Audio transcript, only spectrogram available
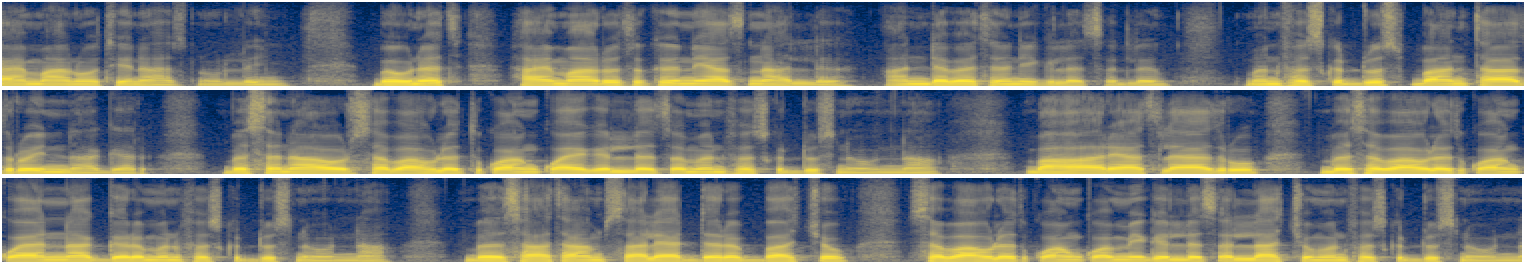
ሃይማኖቴን አጽኑልኝ። በእውነት ሃይማኖትህን ያጽናልህ፣ አንደበትህን ይግለጽልህ። መንፈስ ቅዱስ በአንተ አድሮ ይናገር። በሰናወር ሰባ ሁለት ቋንቋ የገለጸ መንፈስ ቅዱስ ነውና በሐዋርያት ላይ አድሮ በሰባ ሁለት ቋንቋ ያናገረ መንፈስ ቅዱስ ነውና በእሳት አምሳል ያደረባቸው ሰባ ሁለት ቋንቋም የገለጸላቸው መንፈስ ቅዱስ ነውና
